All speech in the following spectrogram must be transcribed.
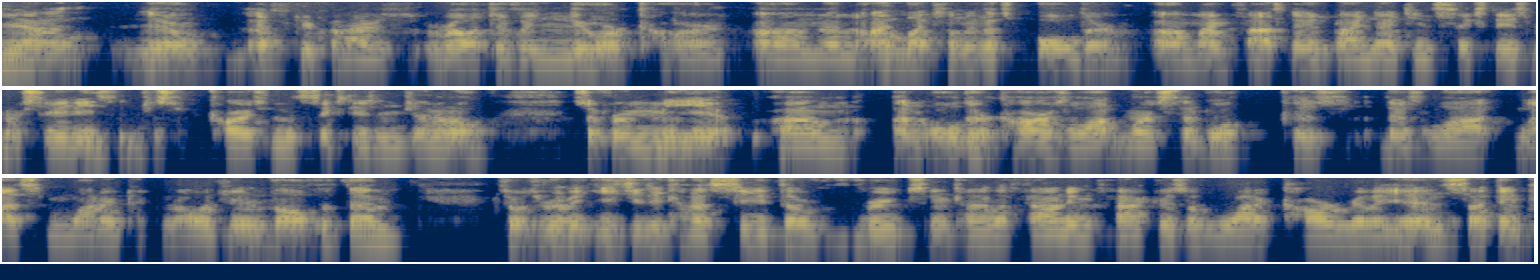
Yeah, you know, SQ5 is a relatively newer car, um, and I'd like something that's older. Um, I'm fascinated by 1960s Mercedes and just cars from the 60s in general. So for me, um, an older car is a lot more simple because there's a lot less modern technology involved with them. So it's really easy to kind of see the roots and kind of the founding factors of what a car really is. So I think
